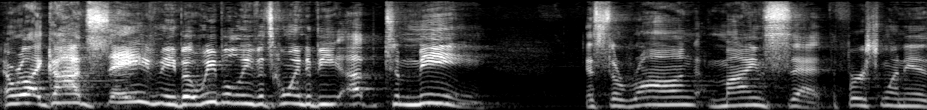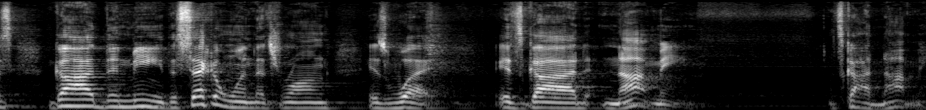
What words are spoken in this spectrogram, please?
and we're like, God, save me, but we believe it's going to be up to me. It's the wrong mindset. The first one is God, then me. The second one that's wrong is what? It's God, not me. It's God, not me.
